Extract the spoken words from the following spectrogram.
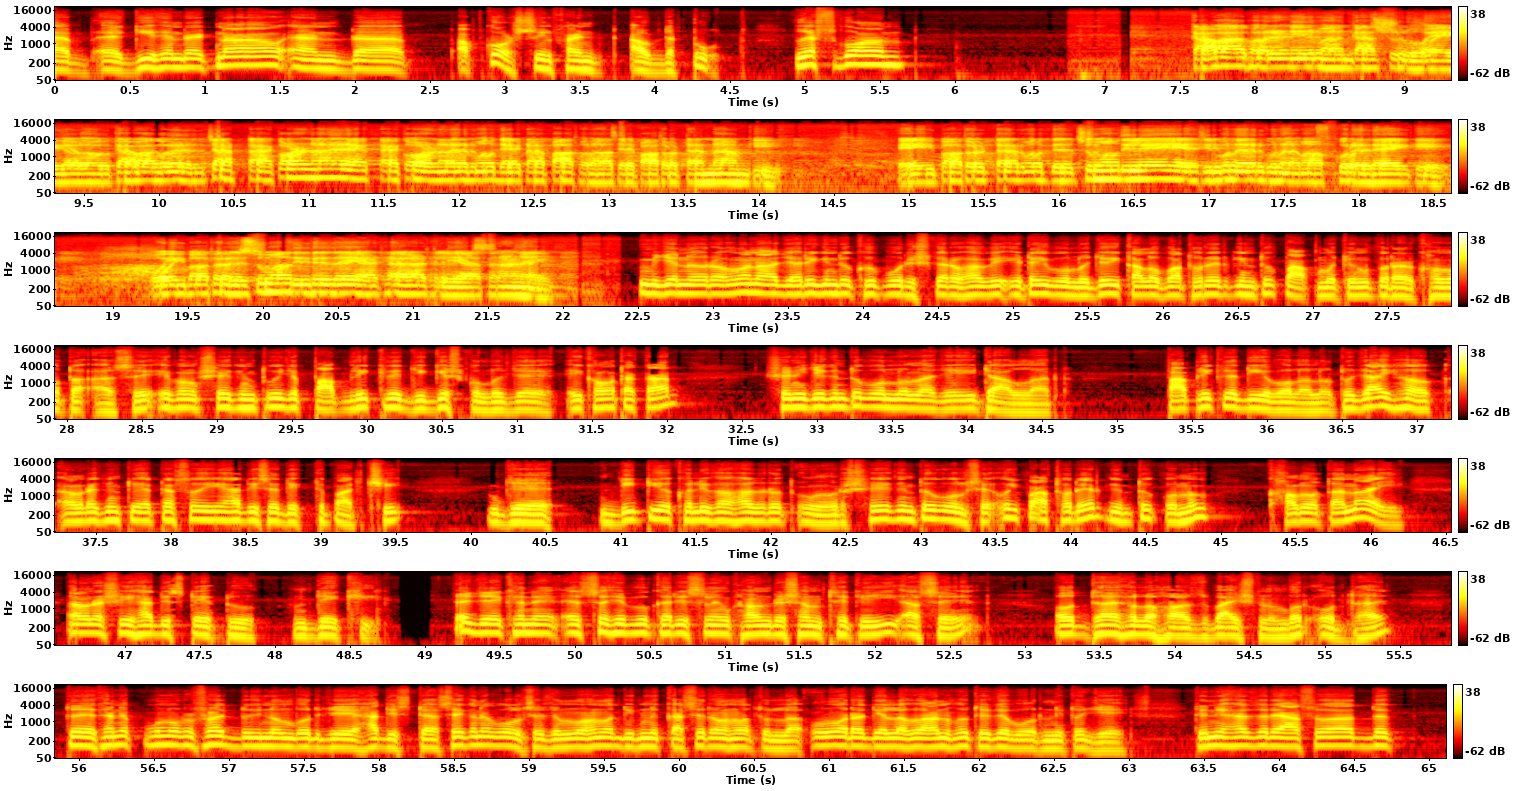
have uh, given right now and uh, of course we'll find out the truth. Let's go on. কাবা ঘরের নির্মাণ কাজ শুরু হয়ে গেল। কাবা ঘরের চারটা কর্নারের একটা কর্নারের মধ্যে একটা পাথর আছে। পাথরটার নাম কি? এই পাথরটার মধ্যে চুমো দিলে জীবনের গুনাহ মাফ করে দেয় কে? ওই পাথরে চুমা দিতে যাই আঠাল নাই? মিজানুর রহমান আজহারি কিন্তু খুব পরিষ্কারভাবে এটাই বলল যে ওই কালো পাথরের কিন্তু পাপ মোচন করার ক্ষমতা আছে এবং সে কিন্তু ওই যে পাবলিকরে জিজ্ঞেস করল যে এই ক্ষমতা কার? সে নিজে কিন্তু বলল না যে এইটা আল্লাহর। পাবলিকরে দিয়ে বলালো, তো যাই হোক, আমরা কিন্তু একটা সহি হাদিসে দেখতে পাচ্ছি যে দ্বিতীয় খলিফা হজরত উমর, সে কিন্তু বলছে, ওই পাথরের কিন্তু কোনো ক্ষমতা নাই। আমরা সেই হাদিসটা একটু দেখি। এই যে এখানে সহিবুখার ইসলাম ফাউন্ডেশন থেকেই আছে অধ্যায় হলো হজ বাইশ নম্বর অধ্যায়। তো এখানে পনেরোশো দুই নম্বর যে হাদিসটা, সেখানে বলছে যে মোহাম্মদ ইবনে কাসির রহমতুল্লাহ, উমর আদিয়াল্লাহ আনহু থেকে বর্ণিত যে তিনি হাজারে আসোয়াদ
